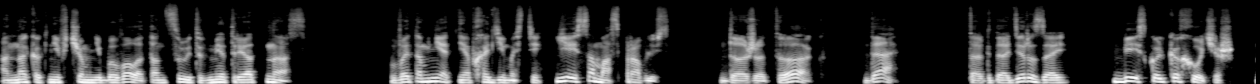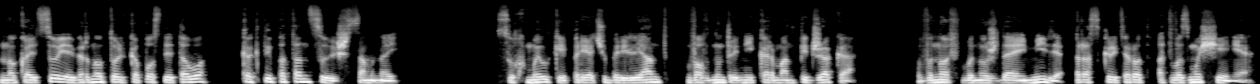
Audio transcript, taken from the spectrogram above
Она, как ни в чем не бывало, танцует в метре от нас. В этом нет необходимости, я и сама справлюсь. Даже так? Да. Тогда дерзай, Бей сколько хочешь, но кольцо я верну только после того, как ты потанцуешь со мной. С ухмылкой прячу бриллиант во внутренний карман пиджака, вновь вынуждая Миля раскрыть рот от возмущения.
